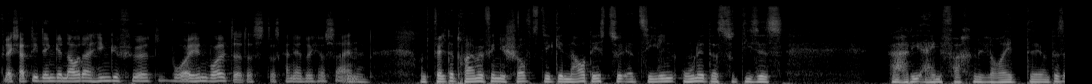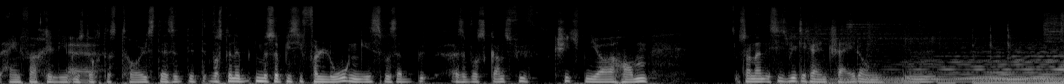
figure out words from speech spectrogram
vielleicht hat die den genau dahin geführt, wo er hin wollte. Das, das kann ja durchaus sein. Und Feld der Träume, finde ich, schafft es dir genau das zu erzählen, ohne dass so dieses ah, die einfachen Leute und das einfache Leben ja, ist doch das Tollste. Also, was dann immer so ein bisschen verlogen ist, was, also was ganz viele Geschichten ja haben, sondern es ist wirklich eine Entscheidung. Mhm.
